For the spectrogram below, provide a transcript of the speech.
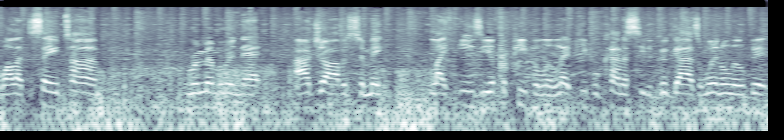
while at the same time remembering that our job is to make life easier for people and let people kind of see the good guys win a little bit.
